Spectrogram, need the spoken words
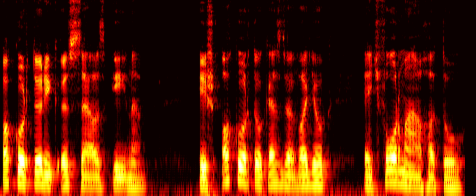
akkor törik össze az énem, és akkortól kezdve vagyok egy formálható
